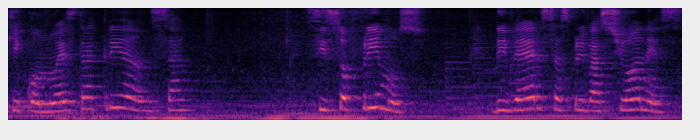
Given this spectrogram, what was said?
que con nuestra crianza si sofrimos diversas privaciones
